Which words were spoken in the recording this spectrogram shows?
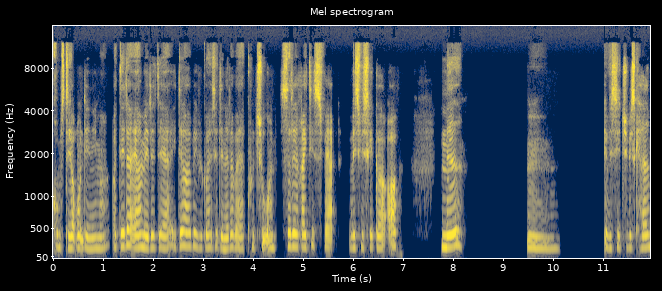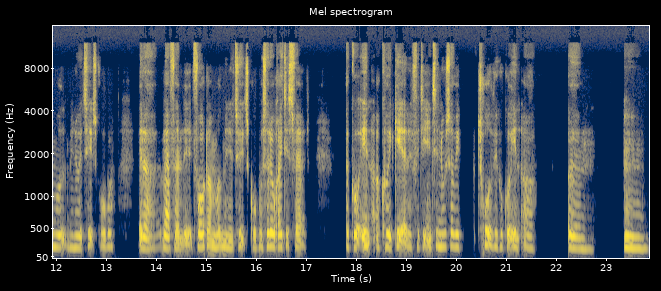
rumsterer rundt inde i mig. Og det der er med det, det er, i det øjeblik, vi går ind til, det netop er kulturen, så er det rigtig svært, hvis vi skal gøre op med, mm, jeg vil sige typisk had mod minoritetsgrupper, eller i hvert fald øh, fordomme mod minoritetsgrupper, så er det jo rigtig svært at gå ind og korrigere det, fordi indtil nu så har vi troet, vi kunne gå ind og øh, øhm, mm,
